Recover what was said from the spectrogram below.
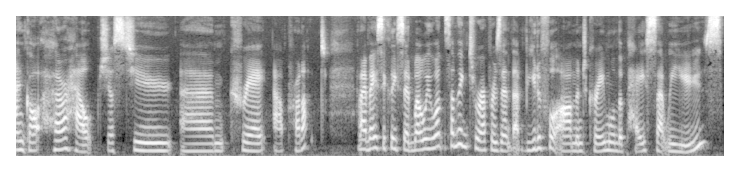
and got her help just to um, create our product. And I basically said, well, we want something to represent that beautiful almond cream or the paste that we use.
